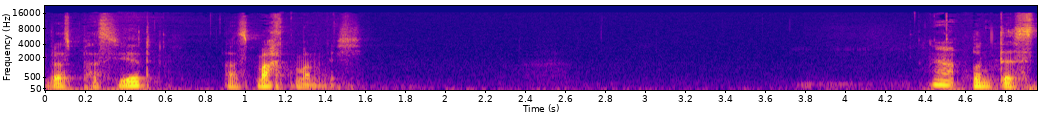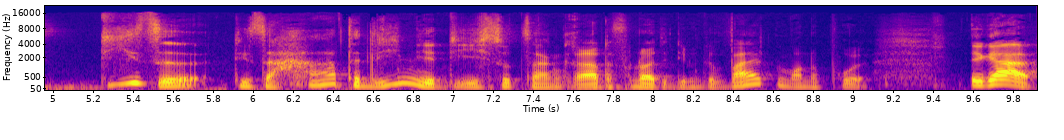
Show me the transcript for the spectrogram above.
das passiert. Das macht man nicht. Ja. Und dass diese, diese harte Linie, die ich sozusagen gerade von Leuten, die im Gewaltmonopol. Egal,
